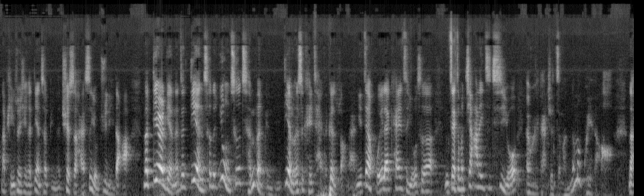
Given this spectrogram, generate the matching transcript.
那平顺性和电车比呢，确实还是有距离的啊。那第二点呢，这电车的用车成本更低，电门是可以踩得更爽的。你再回来开一次油车，你再这么加了一次汽油，还会感觉怎么那么贵的啊？那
